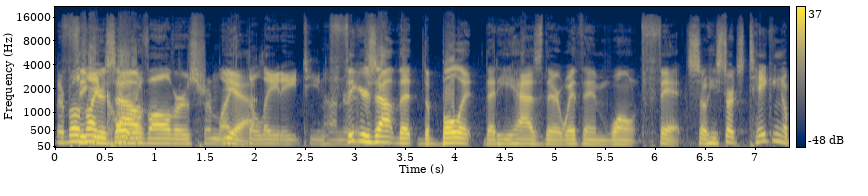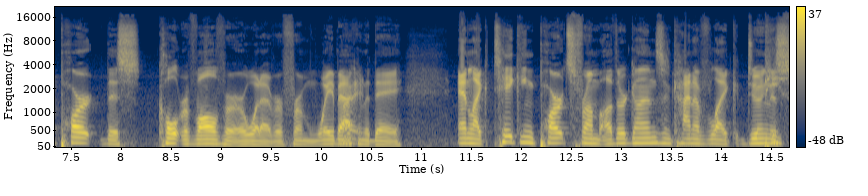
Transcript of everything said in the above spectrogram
They're both like Colt out- revolvers from like Yeah. the late 1800s. figures out that the bullet that he has there with him won't fit so he starts taking apart this colt revolver or whatever from way back Right. in the day and like taking parts from other guns and kind of like doing Piece this.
